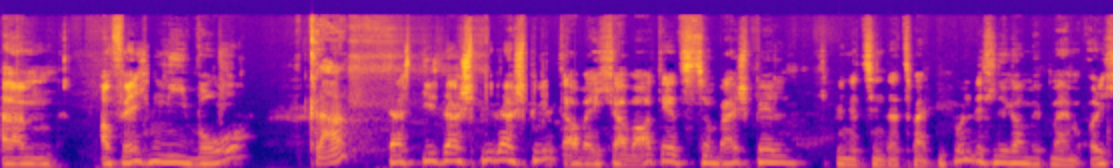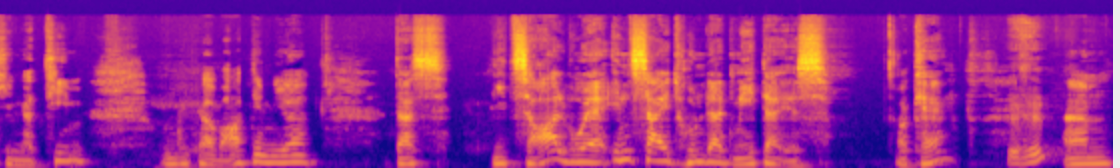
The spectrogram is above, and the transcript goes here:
ähm, auf welchem Niveau Klar. dass dieser Spieler spielt. Aber ich erwarte jetzt zum Beispiel, ich bin jetzt in der zweiten Bundesliga mit meinem Olchinger Team und ich erwarte mir, dass die Zahl, wo er inside 100 Meter ist, okay, mhm. ähm,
